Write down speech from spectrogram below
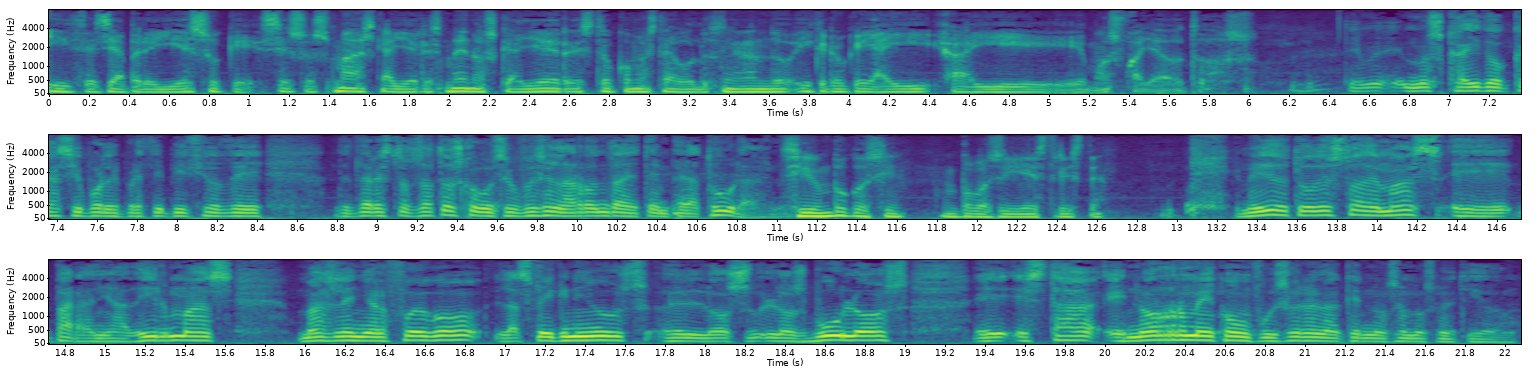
Y dices, ya, pero ¿y eso qué es? Eso es más que ayer, es menos que ayer, esto cómo está evolucionando y creo que ahí, ahí hemos fallado todos. Hemos caído casi por el precipicio de, dar estos datos como si fuesen la ronda de temperaturas. Sí, un poco sí, un poco sí, es triste. En medio de todo esto, además, eh, para añadir más, más leña al fuego, las fake news, eh, los, los bulos, eh, esta enorme confusión en la que nos hemos metido.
